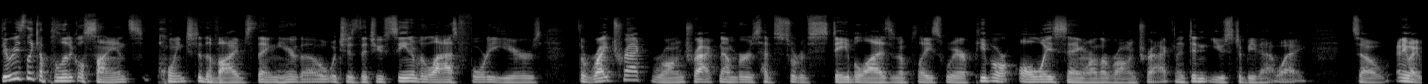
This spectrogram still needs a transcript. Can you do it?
There is like a political science point to the vibes thing here, though, which is that you've seen over the last 40 years, the right track, wrong track numbers have sort of stabilized in a place where people are always saying we're on the wrong track. And it didn't used to be that way. So anyway,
